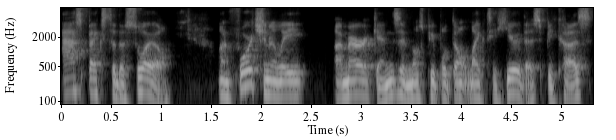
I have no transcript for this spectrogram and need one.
aspects to the soil. Unfortunately, Americans, and most people don't like to hear this because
